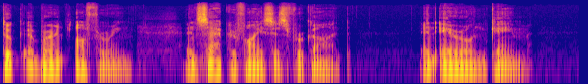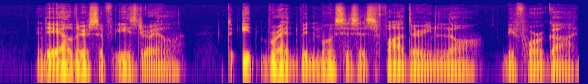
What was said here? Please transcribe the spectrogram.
took a burnt offering and sacrifices for God. And Aaron came, and the elders of Israel, to eat bread with Moses' father in law before God.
